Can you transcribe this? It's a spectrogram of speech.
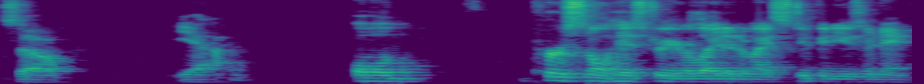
So yeah, old personal history related to my stupid username.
